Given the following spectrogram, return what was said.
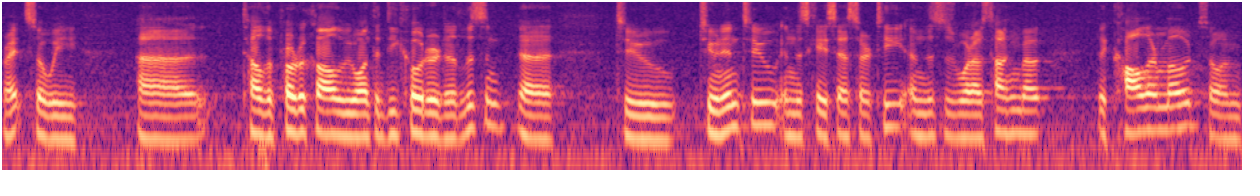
right? So we uh, tell the protocol we want the decoder to listen, uh, to tune into, in this case SRT, and this is what I was talking about, the caller mode. So I'm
